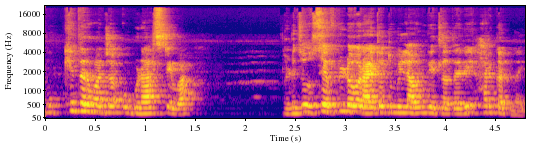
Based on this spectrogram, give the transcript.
मुख्य दरवाजा उघडाच ठेवा. आणि जो सेफ्टी डोअर आहे तो तुम्ही लावून घेतला तरी हरकत नाही.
